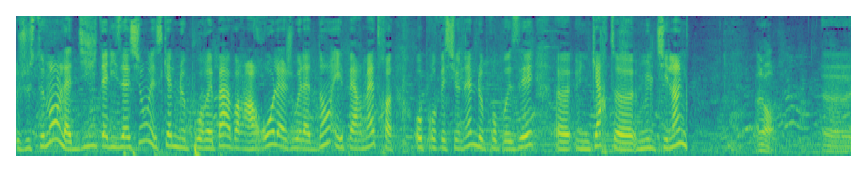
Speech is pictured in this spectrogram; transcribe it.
justement, la digitalisation, est-ce qu'elle ne pourrait pas avoir un rôle à jouer là-dedans et permettre aux professionnels de proposer euh, une carte multilingue? Alors, euh,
